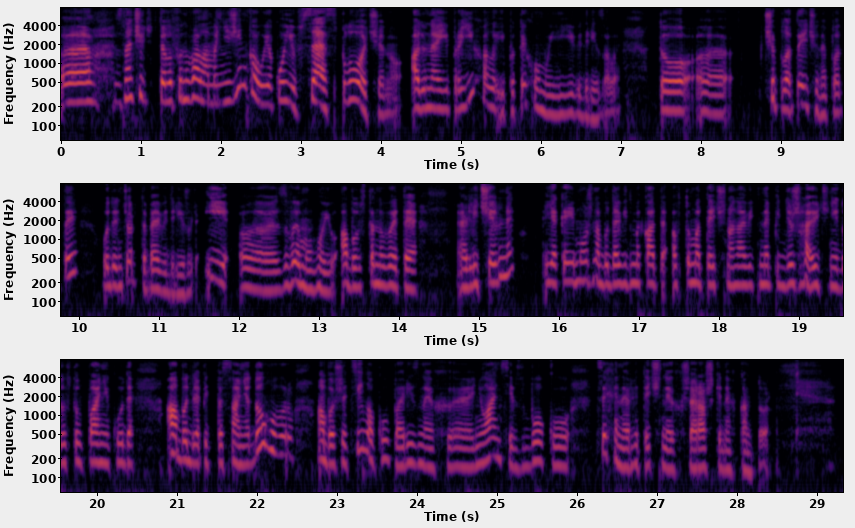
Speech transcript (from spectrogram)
Е, значить, телефонувала мені жінка, у якої все сплочено, а до неї приїхали і по-тихому її відрізали. То е, чи плати, чи не плати, один чорт тебе відріжуть. І е, з вимогою або встановити е, лічильник, який можна буде відмикати автоматично, навіть не під'їжджаючи ні до стовпа нікуди, або для підписання договору, або ще ціла купа різних е, нюансів з боку цих енергетичних шарашкіних контор.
